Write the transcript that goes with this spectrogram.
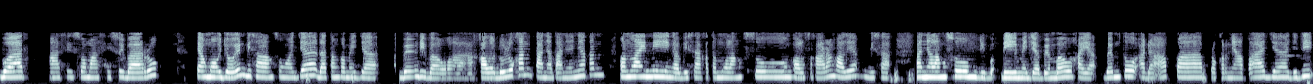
buat mahasiswa-mahasiswi baru yang mau join bisa langsung aja datang ke meja BEM di bawah. Kalau dulu kan tanya-tanyanya kan online nih, nggak bisa ketemu langsung. Kalau sekarang kalian bisa tanya langsung di di meja BEM bawah kayak BEM tuh ada apa, prokernya apa aja. Jadi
